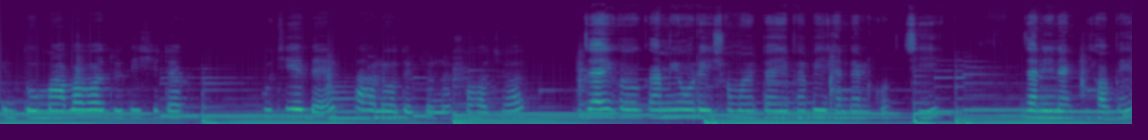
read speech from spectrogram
কিন্তু মা বাবা যদি সেটা বুঝিয়ে দেয় তাহলে ওদের জন্য সহজ হয়। যাই হোক, আমি ওর এই সময়টা এভাবেই হ্যান্ডেল করছি। জানি না কি হবে।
